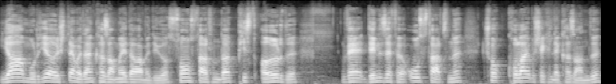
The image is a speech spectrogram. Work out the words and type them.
yağmur yağış demeden kazanmaya devam ediyor. Son startında pist ağırdı ve Deniz Efe o startını çok kolay bir şekilde kazandı.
